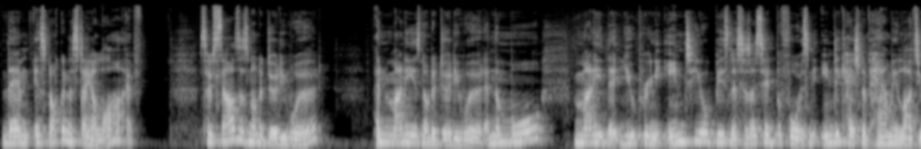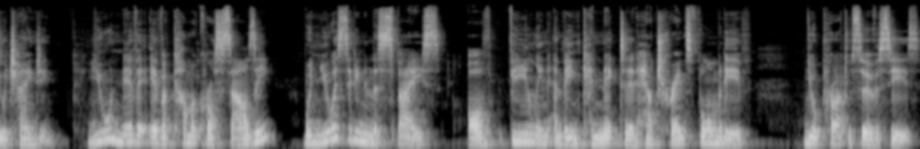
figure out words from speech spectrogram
then it's not going to stay alive. So, sales is not a dirty word, and money is not a dirty word. And the more money that you bring into your business, as I said before, is an indication of how many lives you are changing. You will never ever come across salesy when you are sitting in the space of feeling and being connected, how transformative your product or service is.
